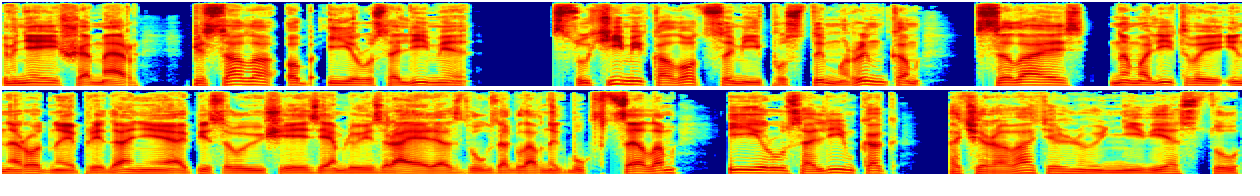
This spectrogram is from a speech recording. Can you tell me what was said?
В ней Шемер писала об Иерусалиме с сухими колодцами и пустым рынком, ссылаясь на молитвы и народные предания, описывающие землю Израиля с двух заглавных букв в целом, и Иерусалим как очаровательную невесту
